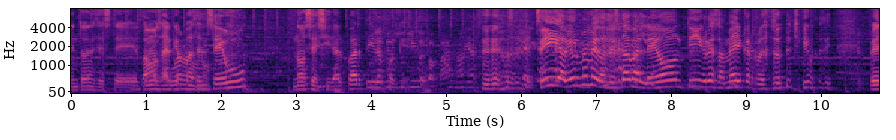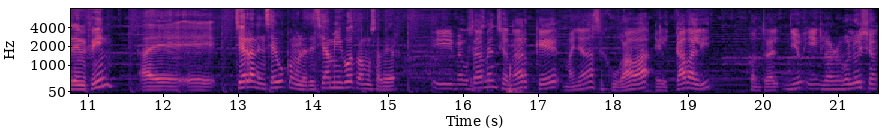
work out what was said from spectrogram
Entonces, este, ¿Este vamos a ver qué pasa en no? CU. No sé si irá al partido porque... de ¿no? Ya, Sí, había un meme donde estaba León, Tigres, América, Cruz Azul, Chivas. y- Pero en fin, eh, eh, cierran en CEU, como les decía amigos, vamos a ver. Y me gustaría mencionar que mañana se jugaba el Cavalry contra el New England Revolution.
